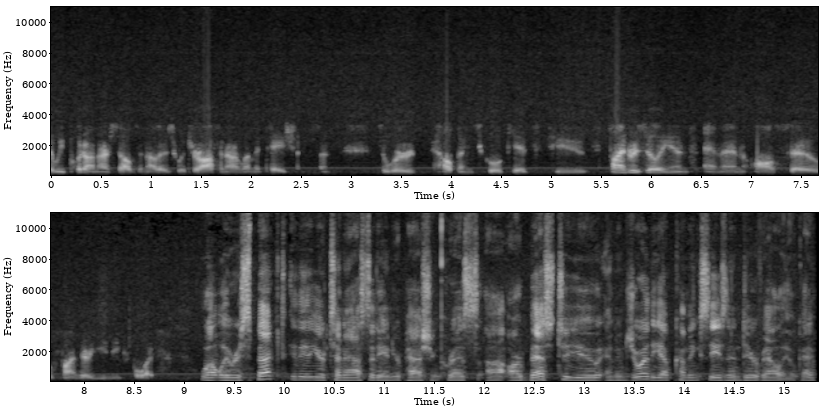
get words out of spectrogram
that we put on ourselves and others, which are often our limitations. And so we're helping school kids to find resilience and then also find their unique voice. Well, we respect your tenacity and your passion, Chris. Uh, our best to you, and enjoy the upcoming season in Deer Valley, okay?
